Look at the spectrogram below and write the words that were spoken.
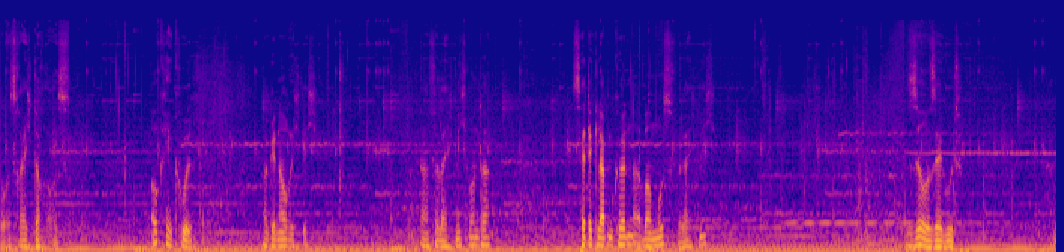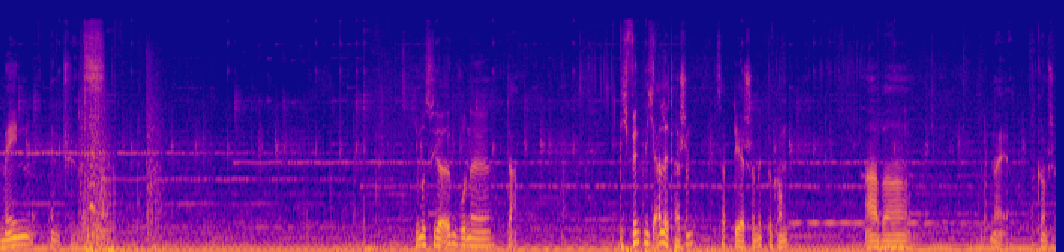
Oh, es reicht doch aus. Okay, cool. War genau richtig. Da vielleicht nicht runter. Es hätte klappen können, aber muss vielleicht nicht. So, sehr gut. Main Entrance. Hier muss wieder irgendwo eine... Da. Ich finde nicht alle Taschen. Das habt ihr ja schon mitbekommen. Aber... Naja, komm schon.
